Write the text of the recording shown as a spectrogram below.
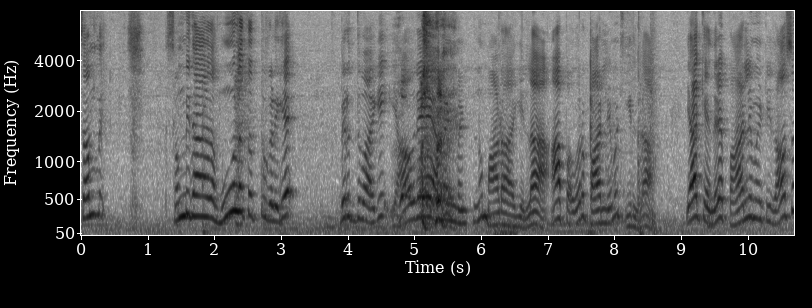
ಸಂವಿ, ಸಂವಿಧಾನದ ಮೂಲ ತತ್ವಗಳಿಗೆ ವಿರುದ್ಧವಾಗಿ ಯಾವುದೇ ಅಮೆಂಡ್ಮೆಂಟ್ನು ಮಾಡೋ ಹಾಗಿಲ್ಲ ಆ ಪವರ್ ಪಾರ್ಲಿಮೆಂಟ್ ಇಲ್ಲ. ಯಾಕೆಂದರೆ parliament is also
